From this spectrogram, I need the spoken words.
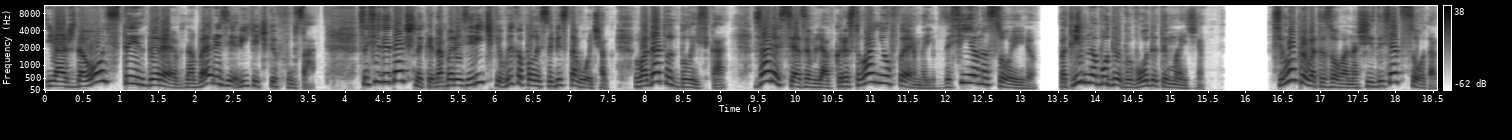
і аж до ось тих дерев на березі річечки Фуса. Сусіди-дачники на березі річки викопали собі ставочок. Вода тут близька. Зараз ця земля в користуванні у фермерів, засіяна соєю. Потрібно буде виводити межі. Всього приватизовано 60 соток,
